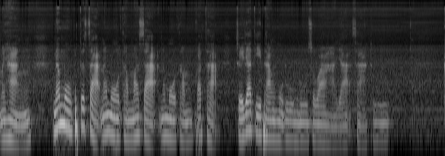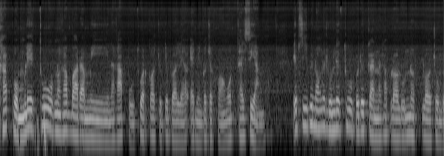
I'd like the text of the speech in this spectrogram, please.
ไมหังนโมพุทธะนโมธรรมสะนโมธรรมคัตถะเฉยญาตีทางหูรูหูรูสวาหายะสาธุ ครับผมเลขทูบนะครับ บารมีนะครับปู่ทวดก็จุดเรียบร้อยแล้วแอดมินก็จะของดใช้เสียง FC พี่น้องได้ลุ้นเลขทูบไปด้วยกันนะครับรอลุ้นรอชมไป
